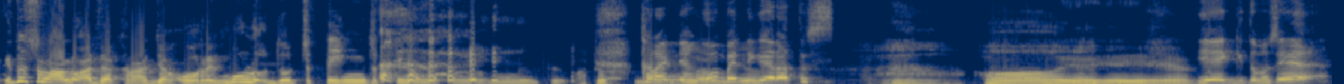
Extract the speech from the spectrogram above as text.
itu selalu ada keranjang oren mulu tuh ceting ceting. ceting. Aduh. keranjang gue belanja. B300 Oh iya iya iya. ya gitu maksudnya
